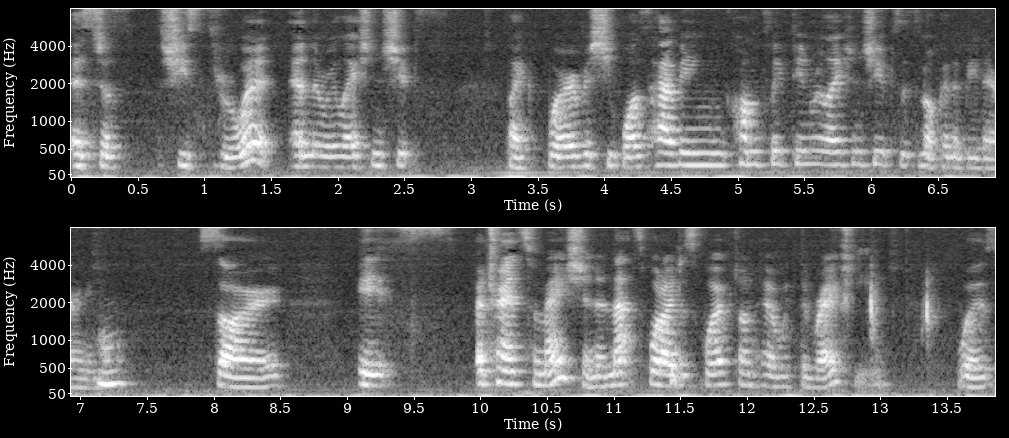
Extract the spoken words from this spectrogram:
it's just she's through it, and the relationships, like wherever she was having conflict in relationships, it's not going to be there anymore. So it's a transformation, and that's what I just worked on her with the Reiki. Was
